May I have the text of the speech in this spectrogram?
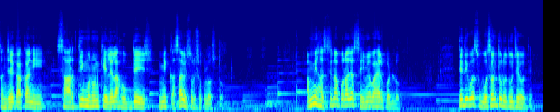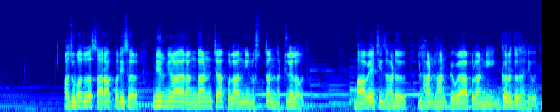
संजय काकांनी सारथी म्हणून केलेला उपदेश मी कसा विसरू शकलो असतो? आम्ही हस्तिनापुराच्या सीमेबाहेर पडलो. ते दिवस वसंत ऋतूचे होते. आजूबाजूचा सारा परिसर निरनिराळ्या रंगांच्या फुलांनी नुसता नटलेला होता. भाव्याची झाडं लहान लहान पिवळ्या फुलांनी गर्द झाली होती.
